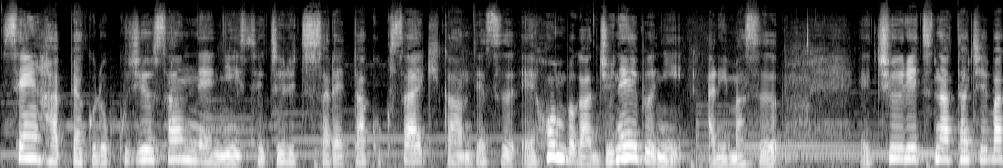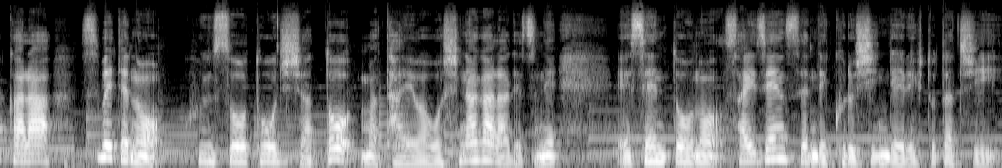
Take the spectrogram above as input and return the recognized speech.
1863年に設立された国際機関です本部がジュネーブにあります中立な立場から全ての紛争当事者と、まあ、対話をしながらですね戦闘の最前線で苦しんでいる人たち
